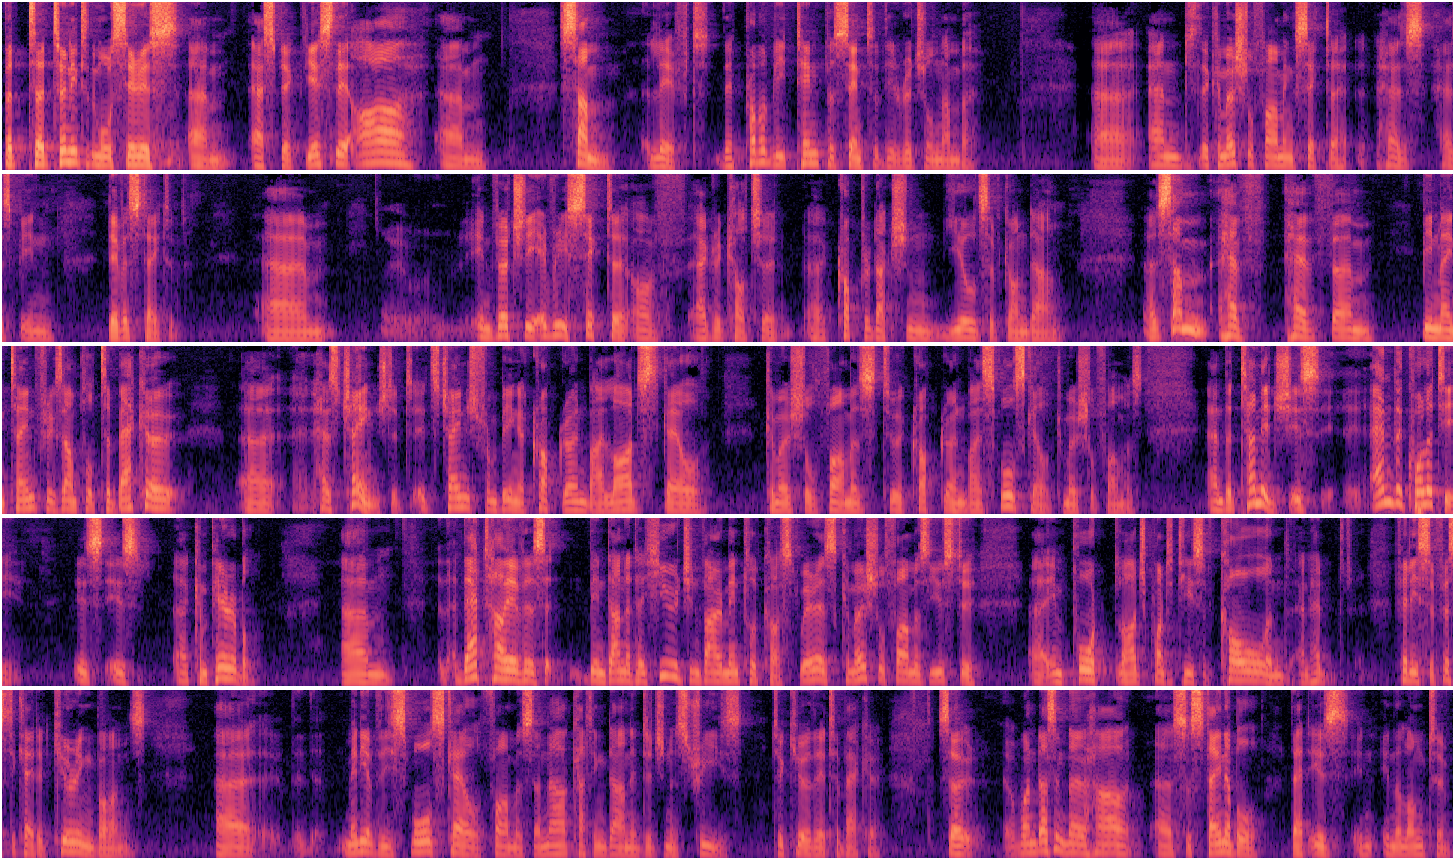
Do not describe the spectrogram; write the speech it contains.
But uh, turning to the more serious um, aspect, yes, there are um, some left. They're probably 10% of the original number. Uh, and the commercial farming sector has, has been devastated. Um, in virtually every sector of agriculture, uh, crop production yields have gone down. Uh, some have, have um, been maintained. For example, tobacco uh, has changed. It, it's changed from being a crop grown by large scale commercial farmers to a crop grown by small scale commercial farmers. And the tonnage is, and the quality is, is uh, comparable. Um, that, however, has been done at a huge environmental cost, whereas commercial farmers used to uh, import large quantities of coal and, and had fairly sophisticated curing barns. Uh, many of these small scale farmers are now cutting down indigenous trees to cure their tobacco. So one doesn't know how uh, sustainable that is in, in the long term.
